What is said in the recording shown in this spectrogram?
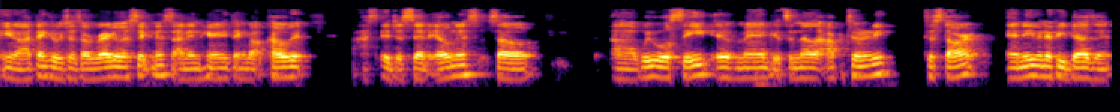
you know, I think it was just a regular sickness. I didn't hear anything about COVID. It just said illness. So uh, we will see if Mann gets another opportunity to start. And even if he doesn't,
